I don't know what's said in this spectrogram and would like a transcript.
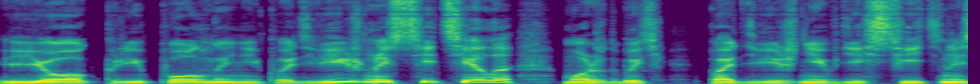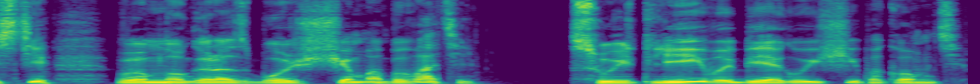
Йог при полной неподвижности тела может быть подвижнее в действительности во много раз больше, чем обыватель, суетливо бегающий по комнате.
